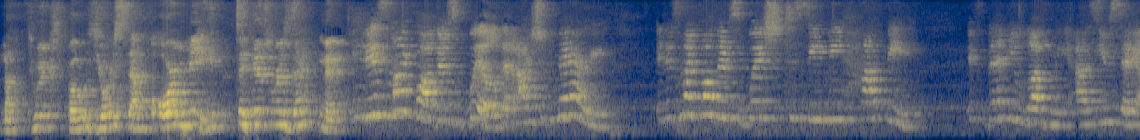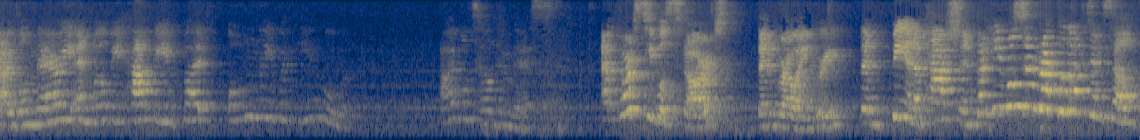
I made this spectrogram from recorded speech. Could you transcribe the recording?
not to expose yourself or me to his resentment. It is my father's will that I should marry. It is my father's wish to see me happy. If then you love me, as you say, I will marry and will be happy, but only with you. I will tell him this. At first he will start, then grow angry, then be in a passion, but he will soon recollect himself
